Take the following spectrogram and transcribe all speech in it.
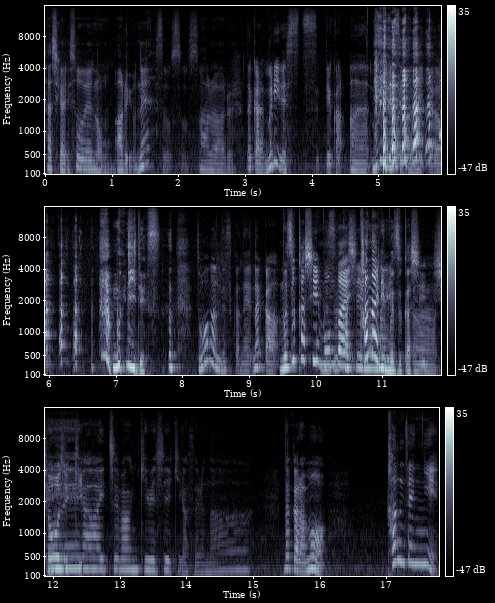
確かにそういうのあるよね、そうそうそう。あるある。だから無理ですっていうか、うん、無理ですじゃないけど。無理です。どうなんですかね。なんか難しい問題。かなり難しい、うん。正直。映画は一番厳しい気がするな。だからもう完全に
